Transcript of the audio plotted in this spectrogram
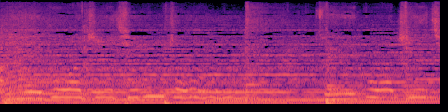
爱过知情重，醉过知酒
